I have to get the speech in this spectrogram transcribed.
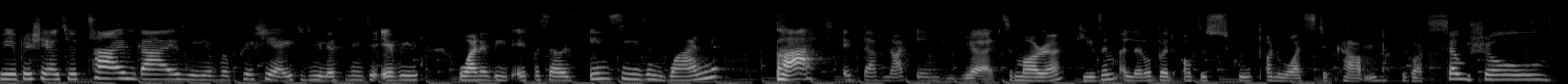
We appreciate your time, guys. We have appreciated you listening to every one of these episodes in season one. But it does not end here. Tamara, give them a little bit of the scoop on what's to come. We got socials.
